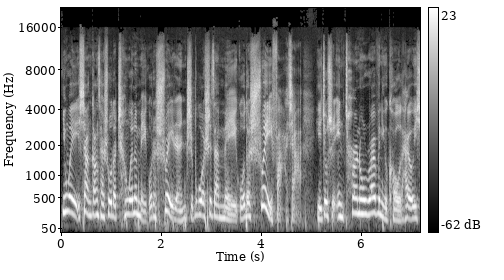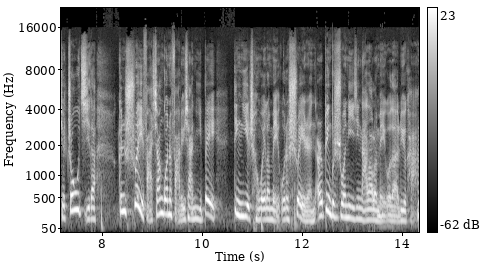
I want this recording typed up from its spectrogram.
因为像刚才说的，成为了美国的税人，只不过是在美国的税法下，也就是 Internal Revenue Code，还有一些州级的跟税法相关的法律下，你被定义成为了美国的税人，而并不是说你已经拿到了美国的绿卡。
